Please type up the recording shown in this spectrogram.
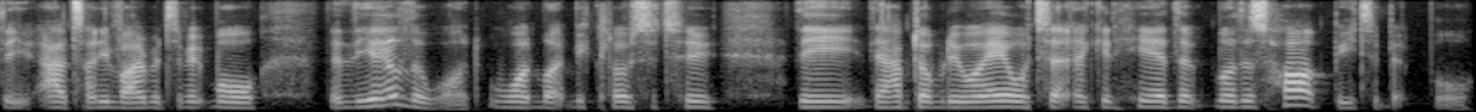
the outside environment a bit more than the other one. One might be closer to the, the abdominal aorta and can hear the mother's heartbeat a bit more.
